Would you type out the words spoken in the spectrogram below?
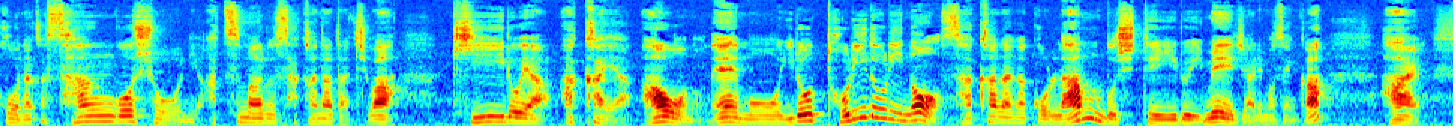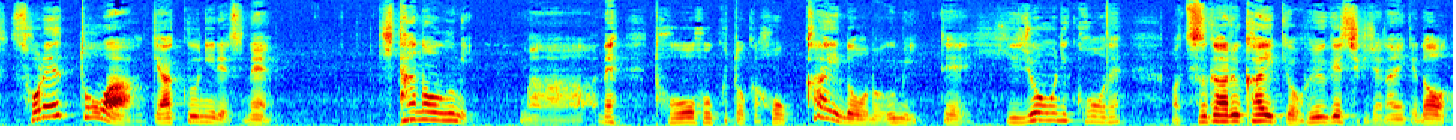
こうなんかサンゴ礁に集まる魚たちは黄色や赤や青のね、もう色とりどりの魚がこう乱舞しているイメージありませんか？はい。それとは逆にですね、北の海。まあね東北とか北海道の海って非常にこうね、まあ、津軽海峡冬景色じゃないけど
